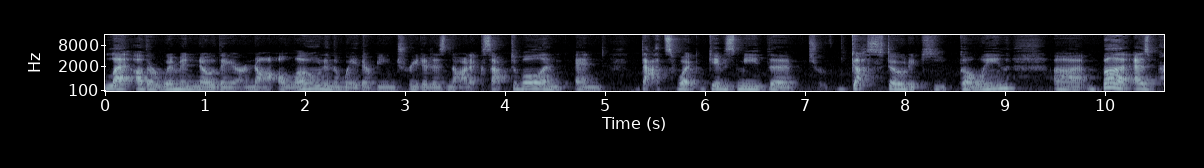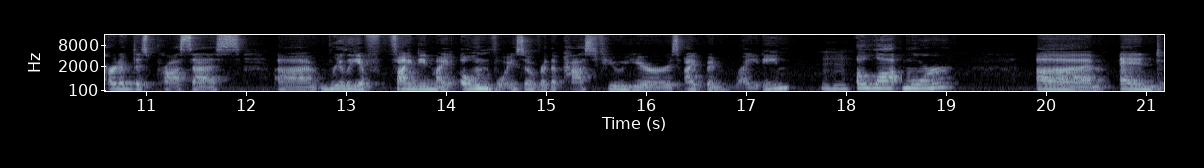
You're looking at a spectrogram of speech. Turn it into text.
let other women know they are not alone and the way they're being treated is not acceptable. And and that's what gives me the sort of gusto to keep going. Uh, but as part of this process uh, really of finding my own voice over the past few years i've been writing mm-hmm. a lot more. Um, and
